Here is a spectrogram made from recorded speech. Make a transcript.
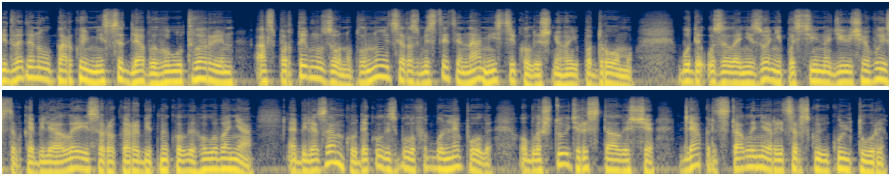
Відведено у парку й місце для вигулу тварин, а спортивну зону планується розмістити на місці колишнього іподрому. Буде у зеленій зоні постійно діюча виставка біля алеї 40 робіт Миколи Голованя, а біля замку, де колись було футбольне поле, облаштують ристалище для представлення рицарської культури.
